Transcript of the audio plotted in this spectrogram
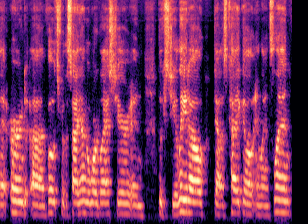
that earned uh, votes for the Cy Young Award last year, and Lucas Giolito, Dallas Keuchel, and Lance Lynn.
